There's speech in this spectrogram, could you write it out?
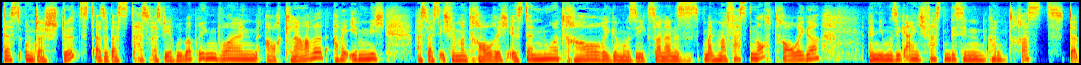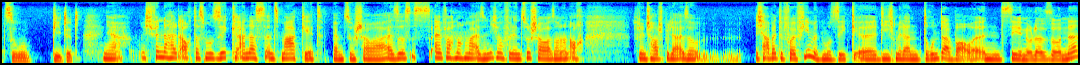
das unterstützt, also dass das, was wir rüberbringen wollen, auch klar wird, aber eben nicht, was weiß ich, wenn man traurig ist, dann nur traurige Musik, sondern es ist manchmal fast noch trauriger, wenn die Musik eigentlich fast ein bisschen Kontrast dazu bietet. Ja, ich finde halt auch, dass Musik anders ins Mark geht beim Zuschauer. Also es ist einfach nochmal, also nicht nur für den Zuschauer, sondern auch für den Schauspieler. Also ich arbeite voll viel mit Musik, äh, die ich mir dann drunter baue in Szenen oder so, ne?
